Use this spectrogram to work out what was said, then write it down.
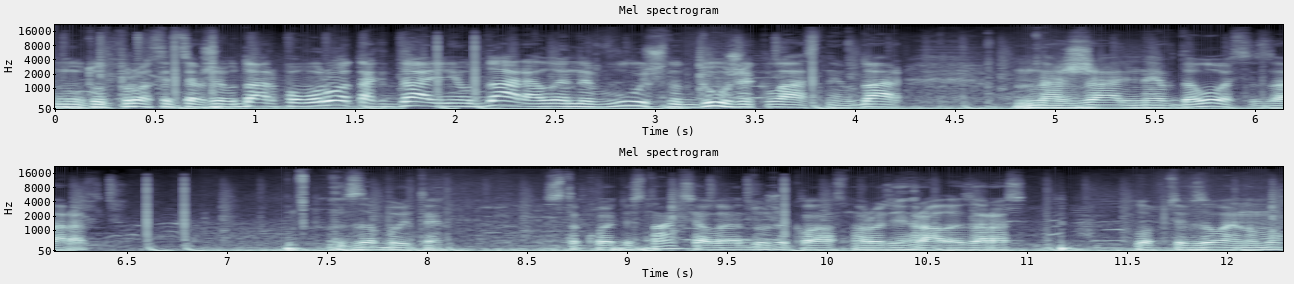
Ну тут проситься вже удар по воротах, дальній удар, але не влучно, дуже класний удар. На жаль, не вдалося зараз забити з такої дистанції, але дуже класно розіграли зараз хлопці в зеленому.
